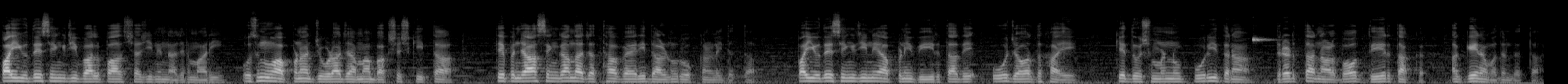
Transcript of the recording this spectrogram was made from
ਭਾਈ ਉਦੇ ਸਿੰਘ ਜੀ ਵੱਲ ਪਾਤਸ਼ਾਹ ਜੀ ਨੇ ਨਜ਼ਰ ਮਾਰੀ। ਉਸ ਨੂੰ ਆਪਣਾ ਜੋੜਾ ਜਾਮਾ ਬਖਸ਼ਿਸ਼ ਕੀਤਾ ਤੇ 50 ਸਿੰਘਾਂ ਦਾ ਜੱਥਾ ਵੈਰੀ ਦਲ ਨੂੰ ਰੋਕਣ ਲਈ ਦਿੱਤਾ। ਭਾਈ ਉਦੇ ਸਿੰਘ ਜੀ ਨੇ ਆਪਣੀ ਵੀਰਤਾ ਦੇ ਉਹ ਜ਼ੋਰ ਦਿਖਾਏ ਕਿ ਦੁਸ਼ਮਣ ਨੂੰ ਪੂਰੀ ਤਰ੍ਹਾਂ ਦ੍ਰਿੜਤਾ ਨਾਲ ਬਹੁਤ ਦੇਰ ਤੱਕ ਅੱਗੇ ਨਾ ਵਧਣ ਦਿੱਤਾ।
